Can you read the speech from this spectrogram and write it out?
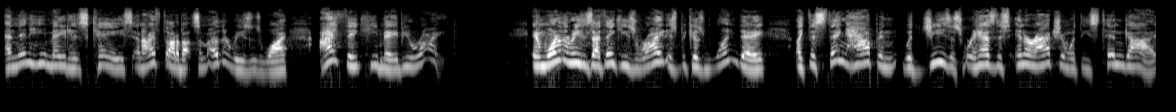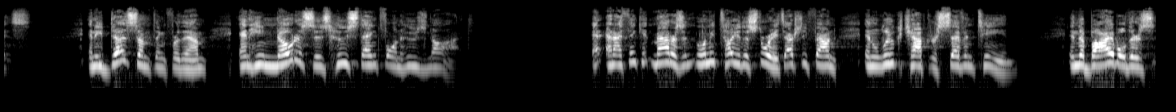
And then he made his case, and I've thought about some other reasons why I think he may be right. And one of the reasons I think he's right is because one day, like this thing happened with Jesus where he has this interaction with these 10 guys, and he does something for them, and he notices who's thankful and who's not. And, and I think it matters. And let me tell you the story. It's actually found in Luke chapter 17. In the Bible, there's,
